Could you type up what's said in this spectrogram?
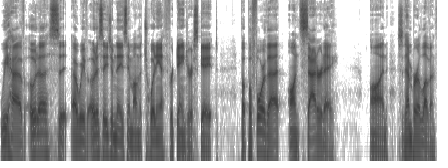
we have Oda uh, we have Ota City Gymnasium on the 20th for Dangerous Gate. But before that, on Saturday, on September 11th,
